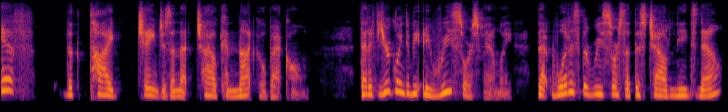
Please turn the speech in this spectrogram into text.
if the tide changes and that child cannot go back home that if you're going to be a resource family that what is the resource that this child needs now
